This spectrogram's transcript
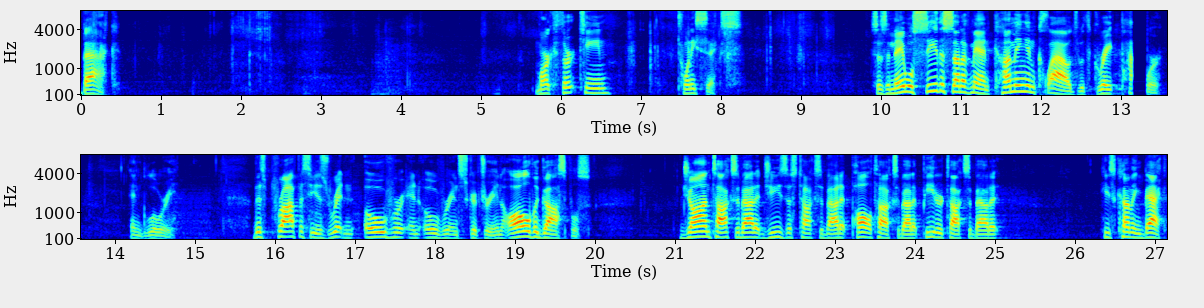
back. Mark 13, 26 says, And they will see the Son of Man coming in clouds with great power and glory. This prophecy is written over and over in Scripture, in all the Gospels. John talks about it, Jesus talks about it, Paul talks about it, Peter talks about it. He's coming back.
